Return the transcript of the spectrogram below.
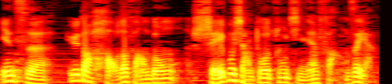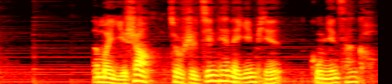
因此，遇到好的房东，谁不想多租几年房子呀？那么，以上就是今天的音频，供您参考。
